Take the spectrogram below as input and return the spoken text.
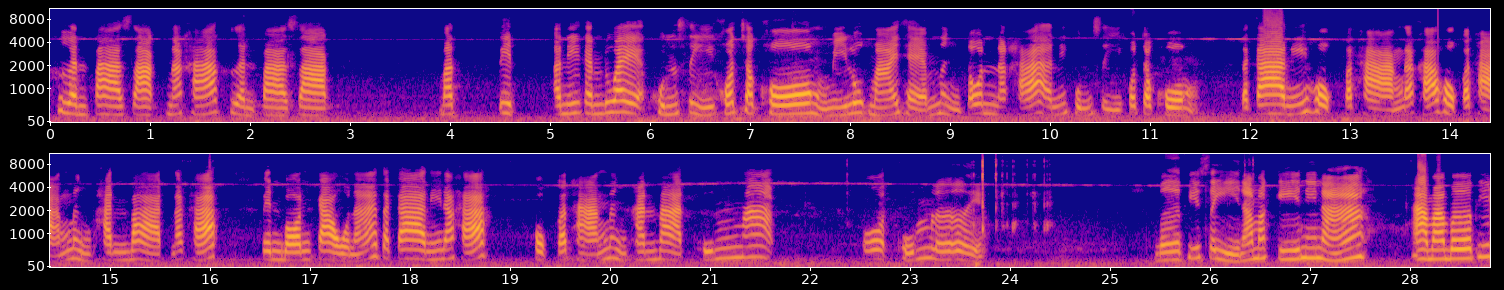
เขื่อนป่าสักนะคะ เขื่อนป่าสักมาติดอันนี้กันด้วยขุนศรีคดชโคง มีลูกไม้แถมหนึ่งต้นนะคะ อันนี้ขุนศรีคดชโคงตะกร้านี้หกกระถางนะคะหกกระถางหนึ่งพันบาทนะคะ เป็นบอลเก่านะตะกร้านี้นะคะหกกระถางหนึ่งพันบาทคุ้มมากโคตรคุ้มเลย เบอร์ที่สี่นะเมื่อกี้นี่นะ อ่ามาเบอร์ที่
